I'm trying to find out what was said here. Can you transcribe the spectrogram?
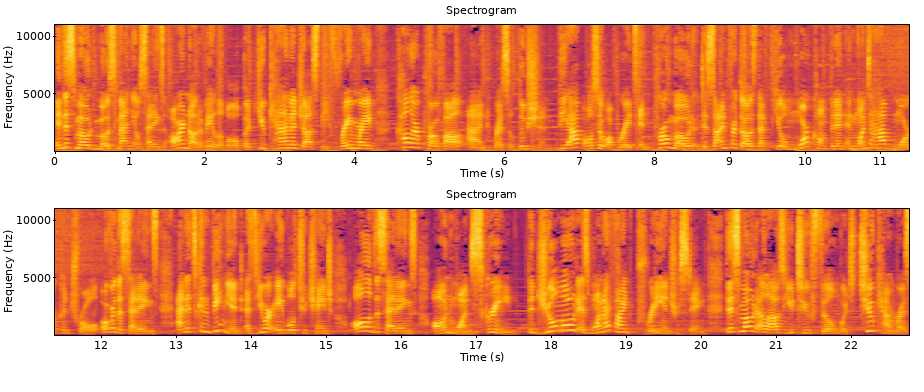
In this mode, most manual settings are not available, but you can adjust the frame rate, color profile, and resolution. The app also operates in pro mode, designed for those that feel more confident and want to have more control over the settings, and it's convenient as you are able to change all of the settings on one screen. The dual mode is one I find pretty interesting. This mode allows you to film with two cameras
